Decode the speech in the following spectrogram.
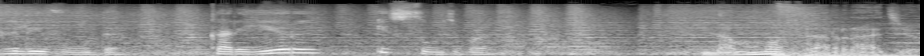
Голливуда. Карьеры и судьбы. На Моторадио.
